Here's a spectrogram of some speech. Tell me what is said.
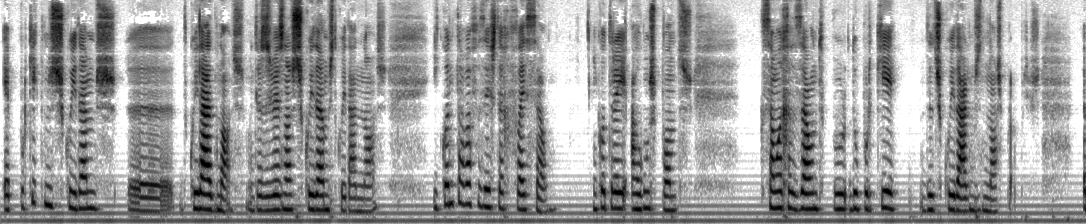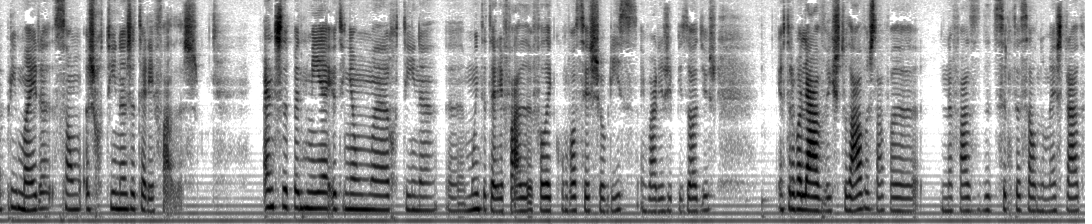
é porque é que nos descuidamos uh, de cuidar de nós. Muitas das vezes nós descuidamos de cuidar de nós. E quando estava a fazer esta reflexão, encontrei alguns pontos que são a razão de, do porquê de descuidarmos de nós próprios. A primeira são as rotinas atarefadas. Antes da pandemia eu tinha uma rotina uh, muito atarefada, falei com vocês sobre isso em vários episódios eu trabalhava e estudava, estava na fase de dissertação do mestrado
